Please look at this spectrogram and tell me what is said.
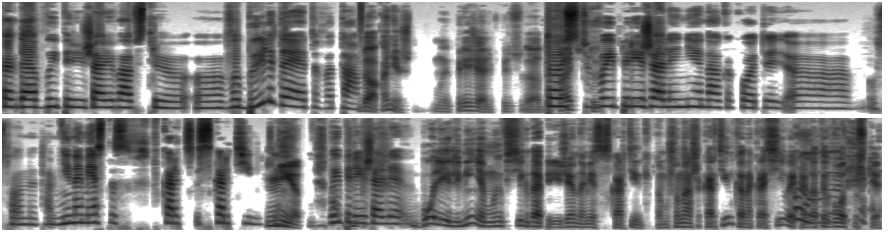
Когда вы переезжали в Австрию, э, вы были до этого там? Да, конечно, мы приезжали сюда То отдыхать. есть тут- вы переезжали не на какое-то, э, условно, там, не на место с, кар- с картинки? Нет. Вы ну, переезжали... более или менее мы всегда переезжаем на место с картинки, потому что наша картинка, она красивая, когда ты в отпуске.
